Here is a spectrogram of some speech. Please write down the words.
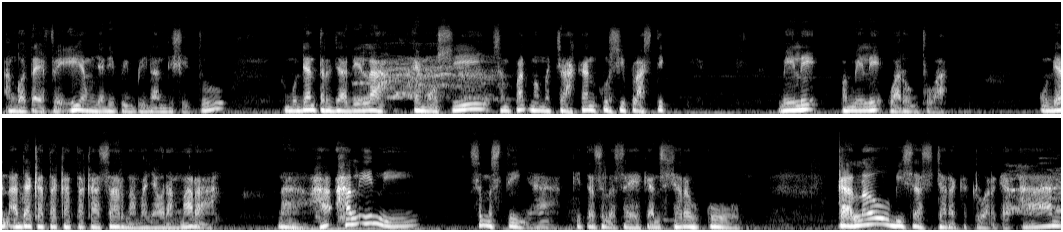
anggota FPI yang menjadi pimpinan di situ. Kemudian terjadilah emosi sempat memecahkan kursi plastik milik pemilik warung tua. Kemudian ada kata-kata kasar namanya orang marah. Nah, ha- hal ini semestinya kita selesaikan secara hukum. Kalau bisa secara kekeluargaan,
